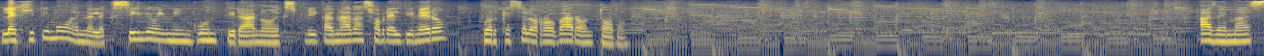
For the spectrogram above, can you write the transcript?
legítimo en el exilio y ningún tirano explica nada sobre el dinero, porque se lo robaron todo. Además,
